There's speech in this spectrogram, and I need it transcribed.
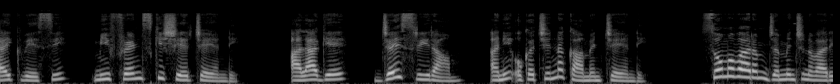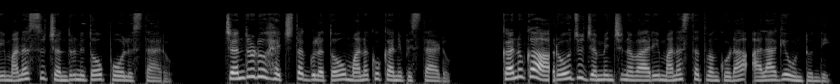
లైక్ వేసి మీ ఫ్రెండ్స్కి షేర్ చేయండి. అలాగే జై శ్రీరామ్ అని ఒక చిన్న కామెంట్ చేయండి. సోమవారం జన్మించినవారి మనస్సు చంద్రునితో పోలుస్తారు. చంద్రుడు హెచ్చుతగ్గులతో మనకు కనిపిస్తాడు. కనుక ఆ రోజు జన్మించినవారి మనస్తత్వం కూడా అలాగే ఉంటుంది.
